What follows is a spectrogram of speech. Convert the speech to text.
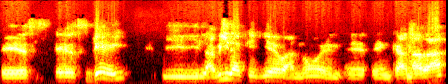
es, es gay y la vida que lleva ¿no? en, en, Canadá,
